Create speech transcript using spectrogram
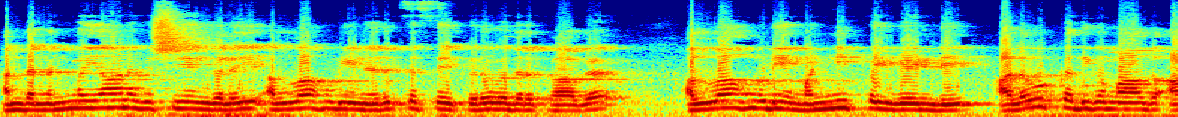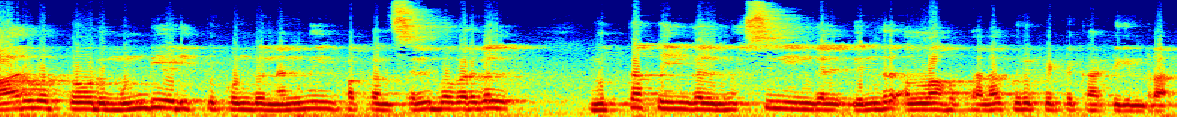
அந்த நன்மையான விஷயங்களை அல்லாஹுடைய நெருக்கத்தை பெறுவதற்காக அல்லாஹனுடைய மன்னிப்பை வேண்டி அளவுக்கு அதிகமாக ஆர்வத்தோடு முண்டியடித்து கொண்டு நன்மையின் பக்கம் செல்பவர்கள் முத்தகைங்கள் முஸ்லிம்கள் என்று அல்லாஹு தாலா குறிப்பிட்டு காட்டுகின்றார்.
